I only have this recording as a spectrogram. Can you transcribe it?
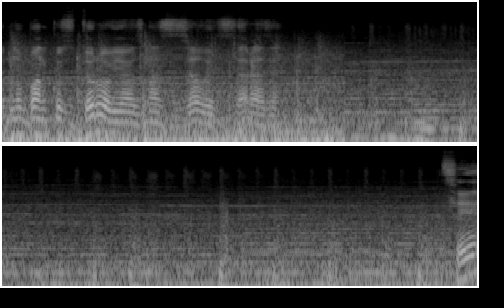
Одну банку здоров'я з нас взяли зарази. Це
